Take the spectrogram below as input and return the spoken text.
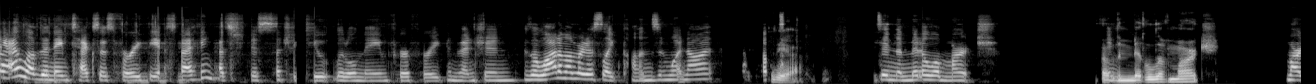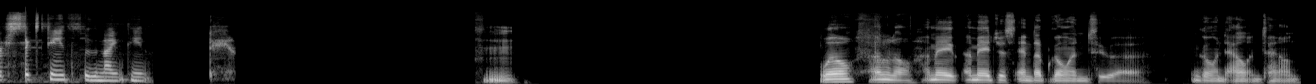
I love the name Texas Furry Fiesta. I think that's just such a cute little name for a furry convention because a lot of them are just like puns and whatnot. Yeah. It's in the middle of March, Of the middle of March. March 16th through the 19th. Damn. Hmm. Well, I don't know. I may I may just end up going to uh going to Allentown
